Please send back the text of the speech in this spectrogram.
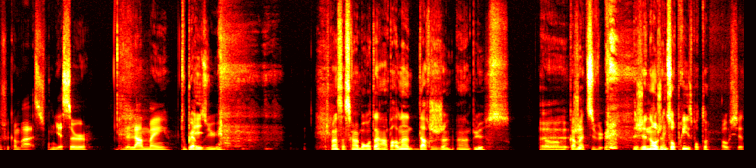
je fais comme Ah, yes sir. Le lendemain, tout perdu. Je pense que ça serait un bon temps. En parlant d'argent en plus, euh, Oh, comment tu veux? j'ai, non, j'ai une surprise pour toi. Oh shit.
